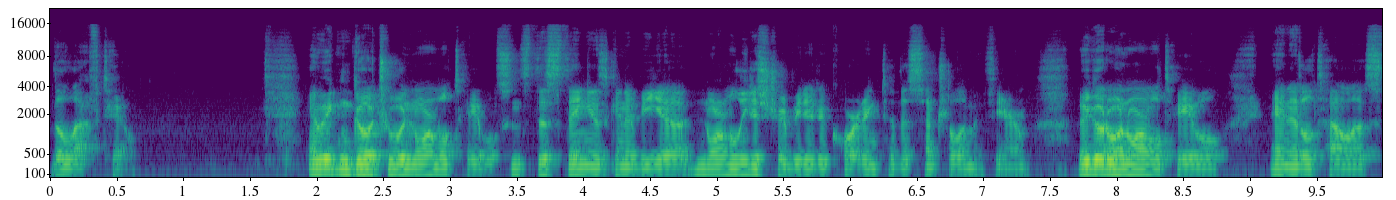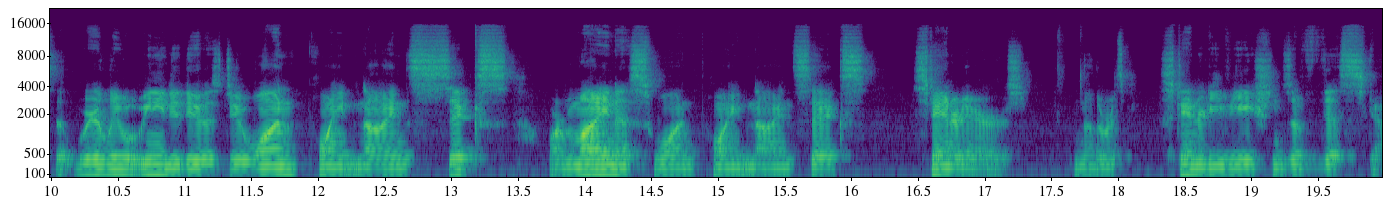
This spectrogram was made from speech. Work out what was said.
the left tail. And we can go to a normal table since this thing is going to be uh, normally distributed according to the central limit theorem. We go to a normal table and it'll tell us that really what we need to do is do 1.96 or minus 1.96 standard errors. In other words, standard deviations of this guy.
